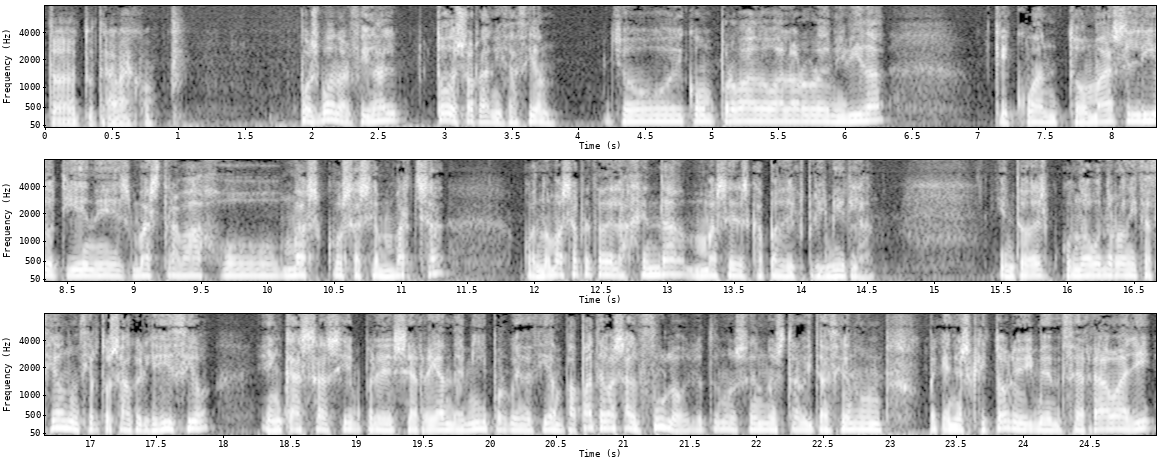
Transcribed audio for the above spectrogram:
todo tu trabajo? Pues bueno, al final todo es organización. Yo he comprobado a lo largo de mi vida que cuanto más lío tienes, más trabajo, más cosas en marcha, cuando más de la agenda, más eres capaz de exprimirla. Y entonces, con una buena organización, un cierto sacrificio, en casa siempre se reían de mí porque me decían, papá, te vas al zulo. Yo tengo en nuestra habitación un pequeño escritorio y me encerraba allí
